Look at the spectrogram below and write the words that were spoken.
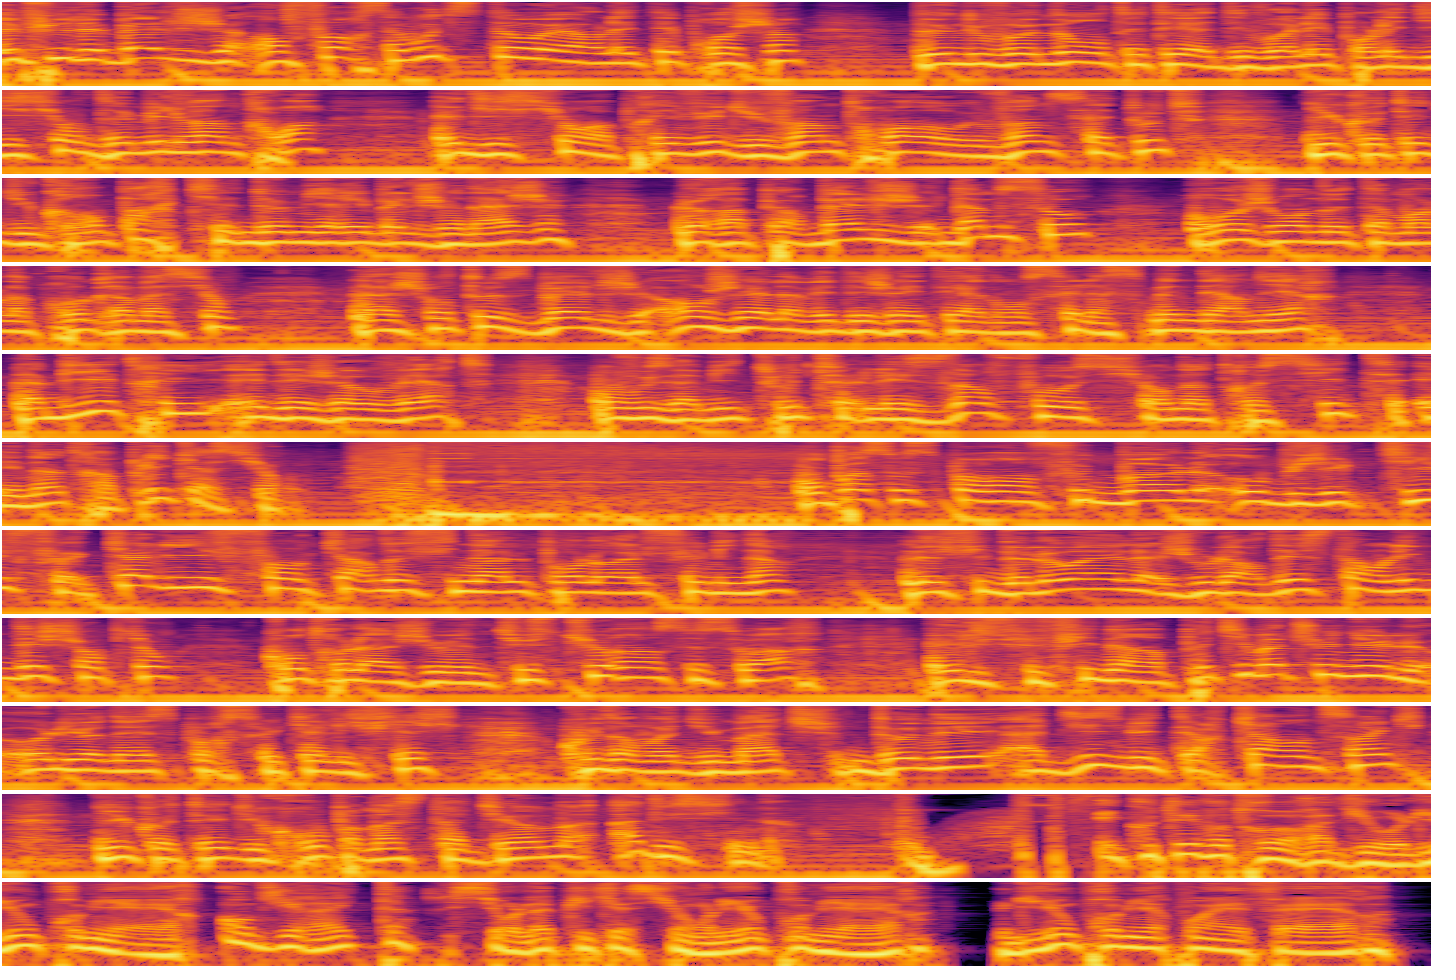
Et puis les Belges en force à Woodstower l'été prochain. De nouveaux noms ont été dévoilés pour l'édition 2023. Édition prévue du 23 au 27 août du côté du Grand Parc de Miribel-Jonage. Le rappeur belge Damso rejoint notamment la programmation. La chanteuse belge Angèle avait déjà été annoncée la semaine dernière. La billetterie est déjà ouverte. On vous a mis toutes les infos sur notre site et notre application. On passe au sport en football. Objectif qualif en quart de finale pour l'OL féminin. Les filles de l'OL jouent leur destin en Ligue des Champions contre la Juventus Turin ce soir. Et il suffit d'un petit match nul aux Lyonnaises pour se qualifier. Coup d'envoi du match donné à 18h45 du côté du groupe Ama Stadium à Dessine. Écoutez votre radio Lyon Première en direct sur l'application Lyon Première, lyonpremière.fr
